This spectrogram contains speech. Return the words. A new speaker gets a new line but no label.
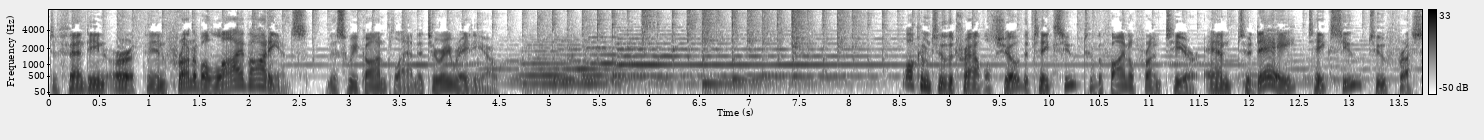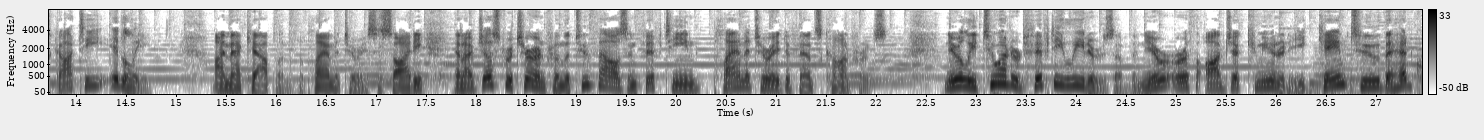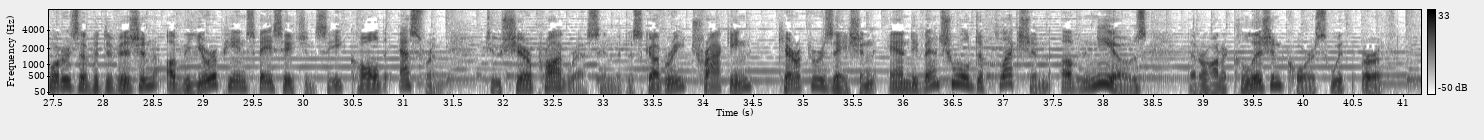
defending Earth in front of a live audience this week on Planetary Radio. Welcome to the travel show that takes you to the final frontier, and today takes you to Frascati, Italy. I'm Matt Kaplan of the Planetary Society, and I've just returned from the 2015 Planetary Defense Conference. Nearly 250 leaders of the near Earth object community came to the headquarters of a division of the European Space Agency called ESRIN to share progress in the discovery, tracking, characterization, and eventual deflection of NEOs that are on a collision course with Earth.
